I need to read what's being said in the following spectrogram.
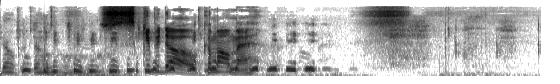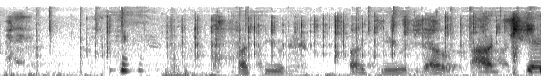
no, no. Skippy dog. Come on, man. Fuck you. Fuck you. No. Oh shit.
